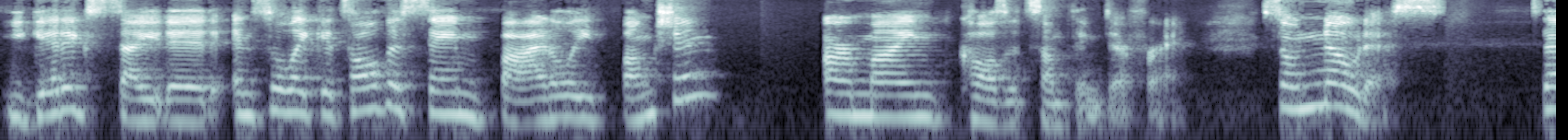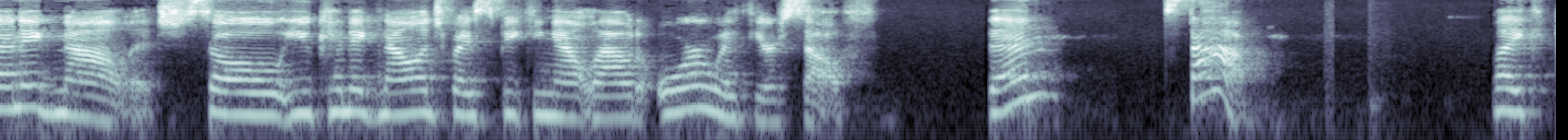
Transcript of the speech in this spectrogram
you get excited. And so, like, it's all the same bodily function. Our mind calls it something different. So, notice, then acknowledge. So, you can acknowledge by speaking out loud or with yourself. Then stop. Like,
